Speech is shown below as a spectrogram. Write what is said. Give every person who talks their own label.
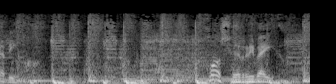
Speaker 1: Marca Vigo. José Ribeiro.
